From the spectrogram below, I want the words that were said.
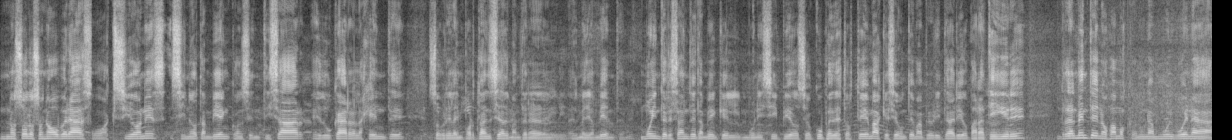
no solo son obras o acciones, sino también concientizar, educar a la gente sobre la importancia de mantener el, medio ambiente. Muy interesante también que el municipio se ocupe de estos temas, que sea un tema prioritario para Tigre. Realmente nos vamos con una muy buena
